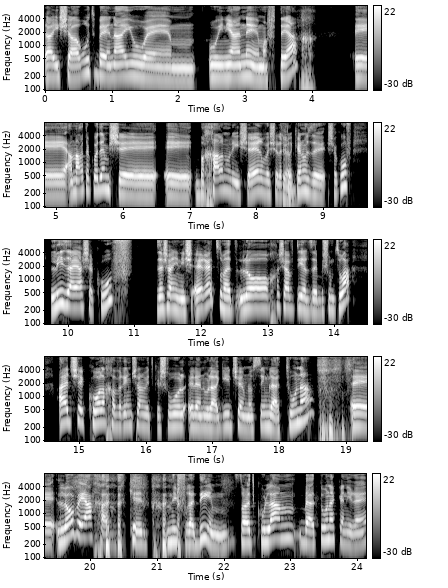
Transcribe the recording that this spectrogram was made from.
ההישארות בעיניי אמ, הוא עניין אה, מפתח. אמרת קודם שבחרנו להישאר ושלחלקנו זה שקוף. לי זה היה שקוף. זה שאני נשארת, זאת אומרת, לא חשבתי על זה בשום צורה, עד שכל החברים שלנו התקשרו אלינו להגיד שהם נוסעים לאתונה, אה, לא ביחד, כנפרדים, זאת אומרת, כולם באתונה כנראה.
